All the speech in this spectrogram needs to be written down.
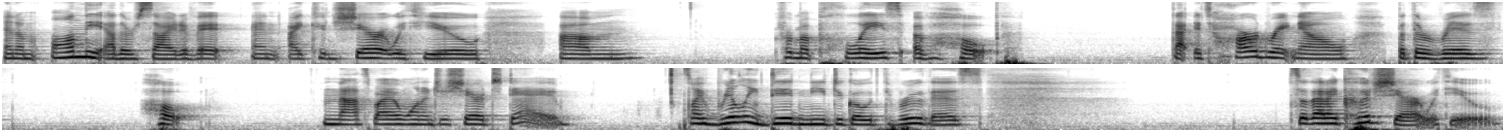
and I'm on the other side of it and I can share it with you um, from a place of hope that it's hard right now, but there is hope. And that's why I wanted to share today. So I really did need to go through this so that I could share it with you.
